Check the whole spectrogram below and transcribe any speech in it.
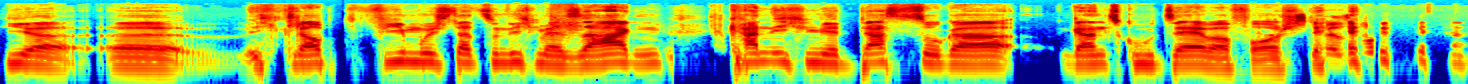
hier, äh, ich glaube, viel muss ich dazu nicht mehr sagen, kann ich mir das sogar ganz gut selber vorstellen.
